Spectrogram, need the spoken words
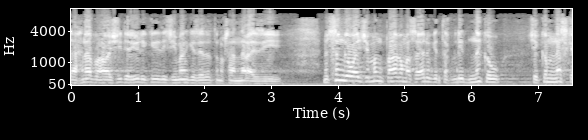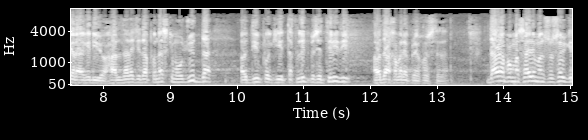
د احناف حواشی دی یو لیکلي چې ایمان کې زیادت نقصان ناراضي نو څنګه وایي چې موږ په هغه مسایلو کې تقلید نکو چې کوم نس کې راغلی یو حال دا چې دا په نس کې موجود ده او دی په کې تقلید پسې تری دي او دا خبره پرې خوسته ده. دا په مسایل منسوسه کې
